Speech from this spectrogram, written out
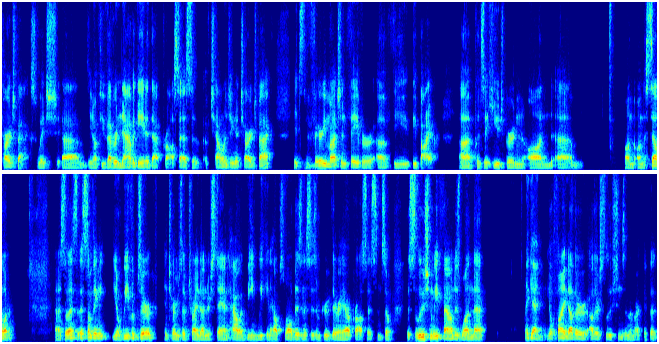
chargebacks, which, um, you know, if you've ever navigated that process of, of, challenging a chargeback, it's very much in favor of the, the buyer. Uh, puts a huge burden on, um, on, on the seller. Uh, so that's, that's something you know we've observed in terms of trying to understand how at Veem we can help small businesses improve their AR process. And so the solution we found is one that again you'll find other other solutions in the market that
